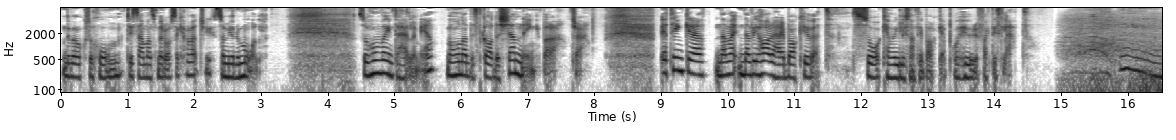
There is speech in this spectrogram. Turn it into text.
Det var också hon tillsammans med Rosa Cavaggi som gjorde mål. Så hon var inte heller med, men hon hade skadekänning bara, tror jag. Jag tänker att när, man, när vi har det här i bakhuvudet så kan vi lyssna tillbaka på hur det faktiskt lät. Mm.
